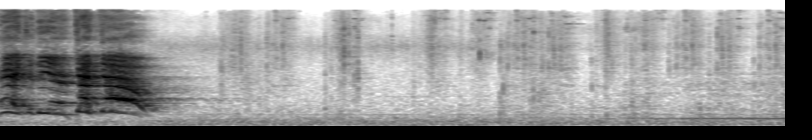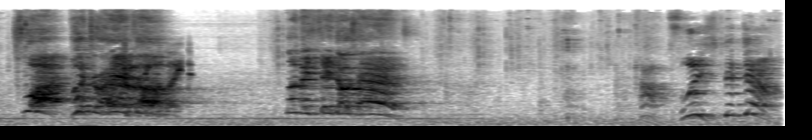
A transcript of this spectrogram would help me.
Hands in the air! Get down! SWAT! Put your hands up! Light. Let me see those hands! Cops! Police! Get down!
